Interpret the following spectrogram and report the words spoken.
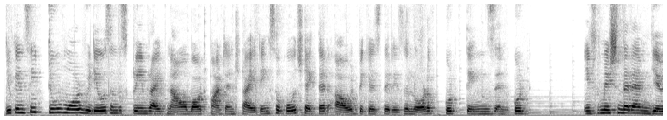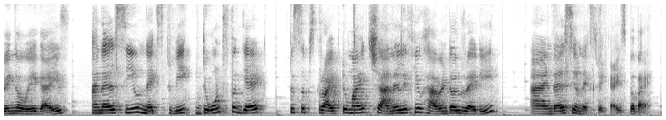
you can see two more videos on the screen right now about content writing. So go check that out because there is a lot of good things and good information that I'm giving away, guys and I'll see you next week. Don't forget to subscribe to my channel if you haven't already. And I'll see you next week, guys. Bye bye.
